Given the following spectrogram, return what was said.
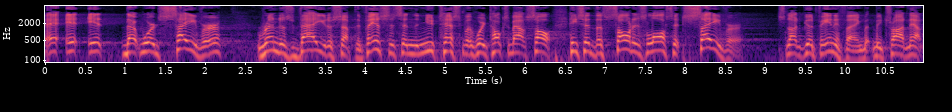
It, it, that word savor renders value to something. For instance, in the New Testament where he talks about salt, he said the salt has lost its savor. It's not good for anything but be trodden out,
